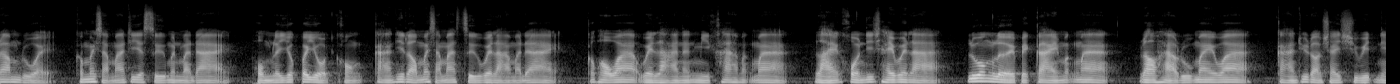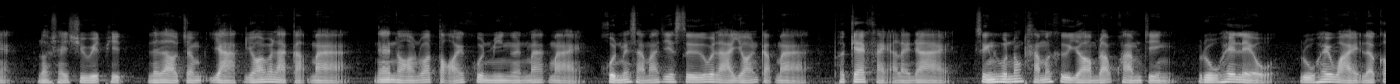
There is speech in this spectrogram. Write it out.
ร่ำรวย ก็ไม่สามารถที่จะซื้อมันมาได้ ผมเลยยกประโยชน์ของการที่เราไม่สามารถซื้อเวลามาได้ ก็เพราะว่าเวลานั้นมีค่ามากๆ หลายคนที่ใช้เวลาล่วงเลยไปไกลมากๆ เราหารู้ไหมว่าการที่เราใช้ชีวิตเนี่ยเราใช้ชีวิตผิด และเราจะอยากย้อนเวลากลับมา แน่นอนว่าต่อให้คุณมีเงินมากมาย คุณไม่สามารถที่จะซื้อเวลาย้อนกลับมา เพื่อแก้ไขอะไรได้ สิ่งที่คุณต้องทำก็คือยอมรับความจริง รู้ให้เร็ว รู้ให้ไวแล้วก็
